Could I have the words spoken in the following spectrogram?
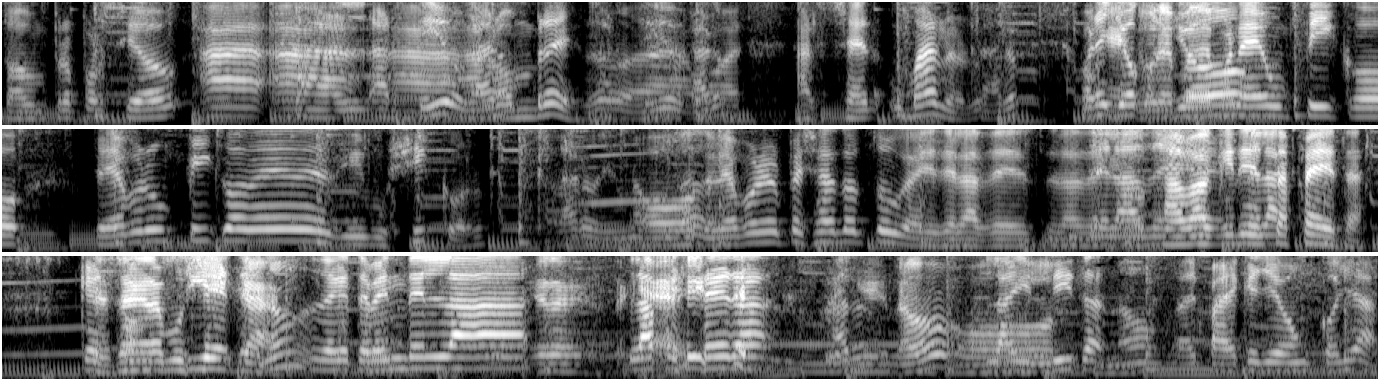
todo en proporción a, a- Al- al a- tío, al claro. hombre, ¿no? Al tío, claro. a- al ser humano, ¿no? Claro. Porque yo- tú le yo- puedes poner un pico, te voy a poner un pico de, de un chico, ¿no? Claro, y una O putada. te voy a poner el peso de tortuga y de las de, de, las de, De de- costaba de 500 la- pesetas. que Esa era son siete. ¿no? De que te venden la, la pecera. ¿No? O- la islita, no, parece que lleva un collar.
